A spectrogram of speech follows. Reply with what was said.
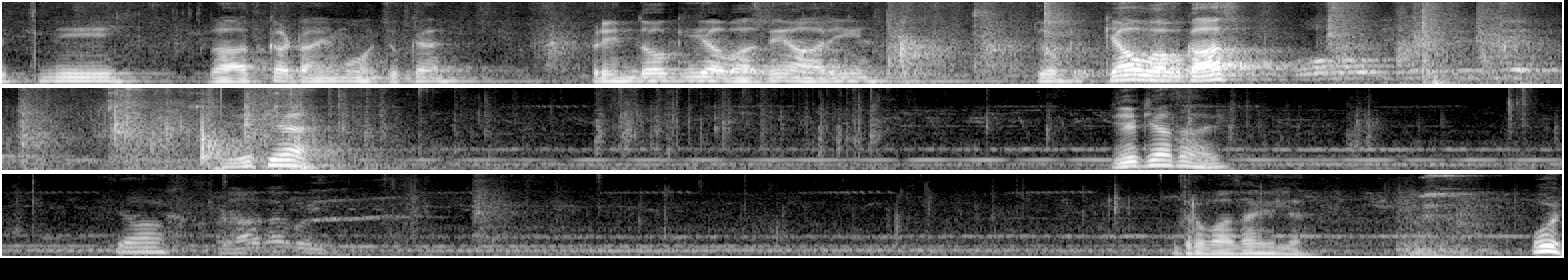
इतनी रात का टाइम हो चुका है। परिंदों की आवाज़ें आ रही हैं। जो क्या हुआ विकास? ये क्या है? ये क्या था ये क्या? दरवाज़ा हिला ओए!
